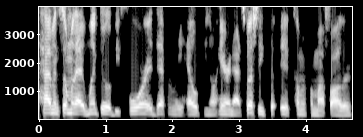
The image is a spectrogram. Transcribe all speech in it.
having someone that went through it before, it definitely helped, you know, hearing that, especially it coming from my father.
